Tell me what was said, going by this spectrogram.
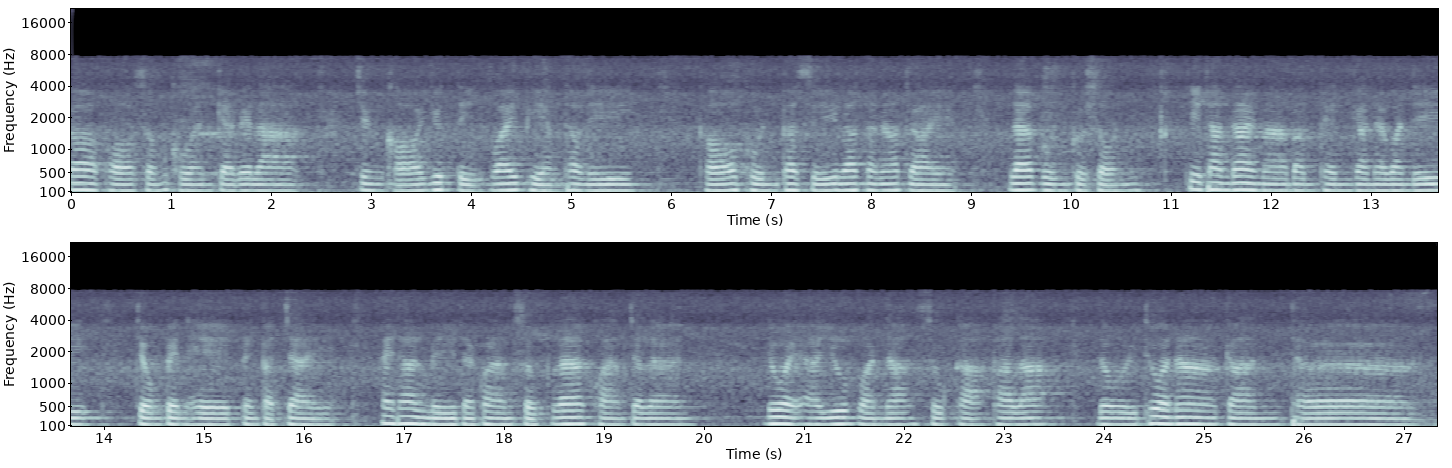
ก็พอสมควรแก่เวลา จึงขอยุติไว้เพียงเท่านี้ ขอคุณพระศรีรัตนตรัยและบุญกุศลที่ท่านได้มาบำเพ็ญกันในวันนี้ จงเป็นเหตุเป็นปัจจัย ให้ท่านมีแต่ความสุขและความเจริญ ด้วยอายุวันนะสุขภาละ โดยทั่วหน้ากันเธอ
